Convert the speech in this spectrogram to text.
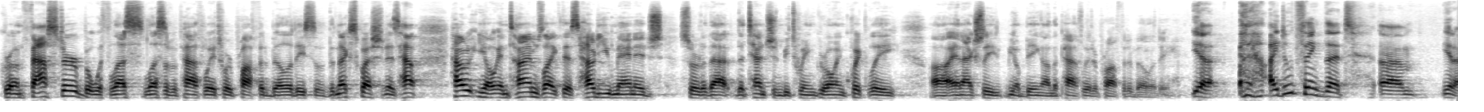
grown faster, but with less, less of a pathway toward profitability. So the next question is how, how, you know, in times like this, how do you manage sort of that, the tension between growing quickly uh, and actually, you know, being on the pathway to profitability? Yeah, I do think that, um, you know,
